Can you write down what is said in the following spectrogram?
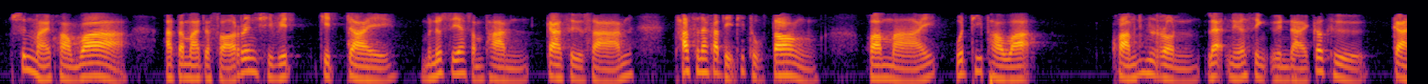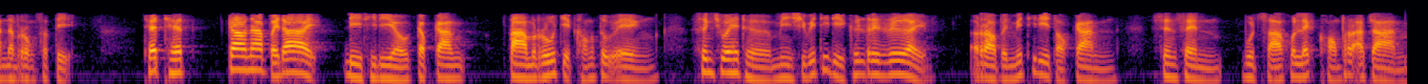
ๆ ซึ่งหมายความว่าอาตมาจะสอนเรื่องชีวิต จิตใจ มนุษยสัมพันธ์ การสื่อสาร ทัศนคติที่ถูกต้อง ความหมาย วุฒิภาวะ ความดิ้นรน และเหนือสิ่งอื่นใดก็คือ การดำรงสติ เท็ดเท็ดก้าวหน้าไปได้ ดีทีเดียวกับการตามรู้จิตของตัวเอง ซึ่งช่วยให้เธอมีชีวิตที่ดีขึ้นเรื่อยๆ เราเป็นมิตรที่ดีต่อกัน เซนเซน บุตรสาวคนเล็กของพระอาจารย์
